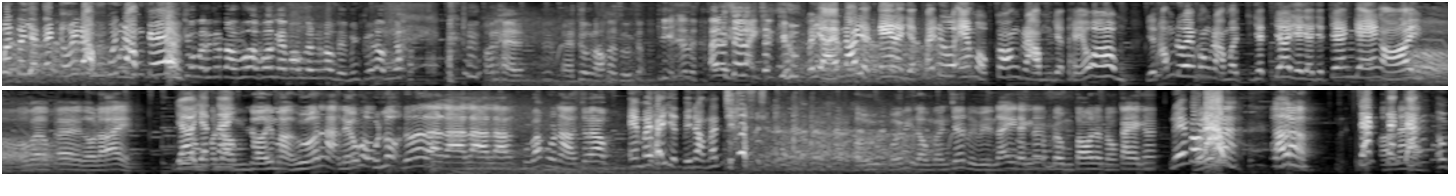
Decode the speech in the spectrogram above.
mình bây giờ đang cưỡi rồng quýnh rồng kìa. Không cần cái đồng vô vô cái phong cần đồng để mình cưới đồng nhá. Con này thương lắm là xuống gì nó chơi lạnh thật cứu bây giờ em nói dịch nghe là dịch phải đưa em một con rồng dịch hiểu không? Dịch không đưa em con rồng mà dịch chơi vậy giờ dịch chơi ăn gian rồi. Ok ok rồi đây Giờ dịch này- đồng rồi mà hứa là nếu mà quấn lộn nữa là là là là cùi bắp luôn nào chơi không? Em mới thấy dịch bị rồng đánh chết. Ừ mới bị đồng ăn chết bởi vì nãy đánh đồng, đồng to nên nó cay anh á. Đưa em rồng à, Ừ. chắc chắc Ờ, chắc chắn. Ok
